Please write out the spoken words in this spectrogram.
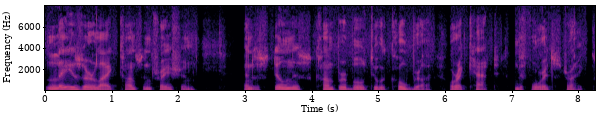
laser like concentration, and a stillness comparable to a cobra or a cat before it strikes.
